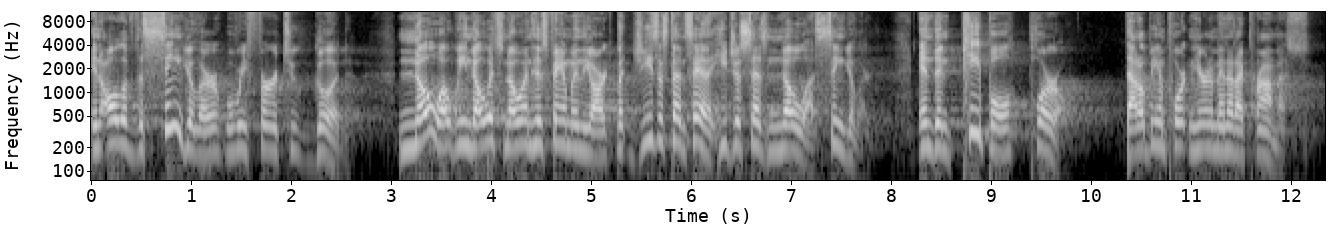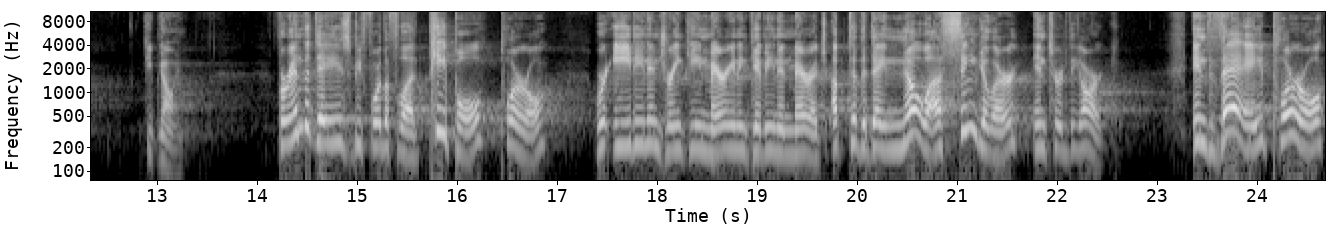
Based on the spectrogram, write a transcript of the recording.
And all of the singular will refer to good. Noah, we know it's Noah and his family in the ark, but Jesus doesn't say that. He just says Noah, singular. And then people, plural. That'll be important here in a minute, I promise. Keep going. For in the days before the flood, people, plural, were eating and drinking, marrying and giving in marriage, up to the day Noah, singular, entered the ark. And they, plural,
